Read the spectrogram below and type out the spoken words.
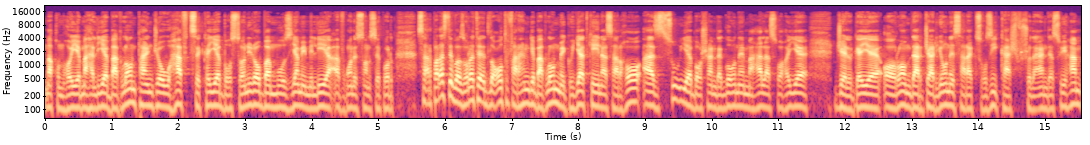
مقام های محلی بغلان 57 سکه باستانی را به موزیم ملی افغانستان سپرد. سرپرست وزارت اطلاعات و فرهنگ بغلان می‌گوید که این اثرها از سوی باشندگان محل ساحه جلگه آرام در جریان سرکسازی کشف شده اند. سوی هم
